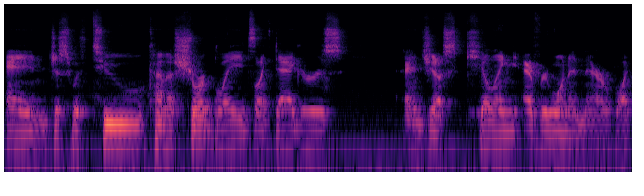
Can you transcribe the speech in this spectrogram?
and just with two kind of short blades like daggers and just killing everyone in there like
